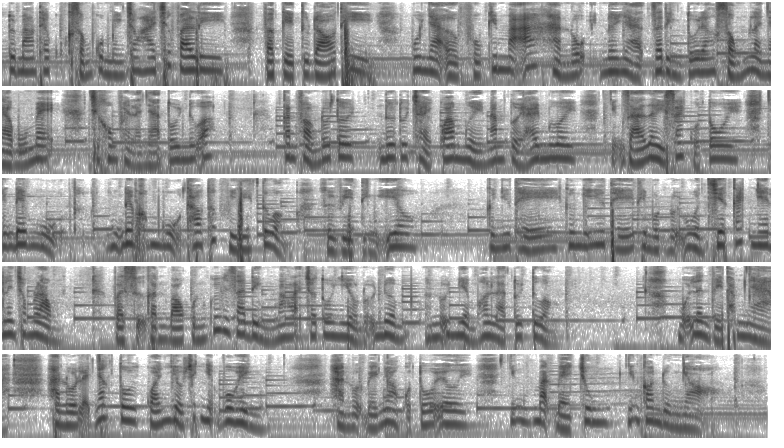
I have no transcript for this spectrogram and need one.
Tôi mang theo cuộc sống của mình trong hai chiếc vali Và kể từ đó thì Ngôi nhà ở phố Kim Mã, Hà Nội Nơi nhà gia đình tôi đang sống là nhà bố mẹ Chứ không phải là nhà tôi nữa. Căn phòng nơi tôi, nơi tôi trải qua 10 năm tuổi 20 Những giá dày sách của tôi Những đêm ngủ những đêm không ngủ thao thức vì lý tưởng Rồi vì tình yêu. Cứ như thế, cứ nghĩ như thế Thì một nỗi buồn chia cách nhen lên trong lòng và sự gắn bó quấn quýt với gia đình mang lại cho tôi nhiều nỗi niềm nỗi niềm hơn là tôi tưởng Mỗi lần về thăm nhà, Hà Nội lại nhắc tôi quá nhiều trách nhiệm vô hình. Hà Nội bé nhỏ của tôi ơi, những bạn bè chung, những con đường nhỏ.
